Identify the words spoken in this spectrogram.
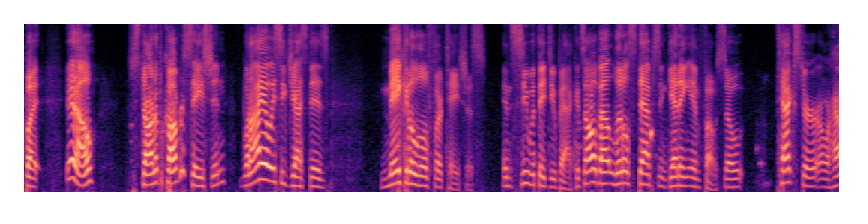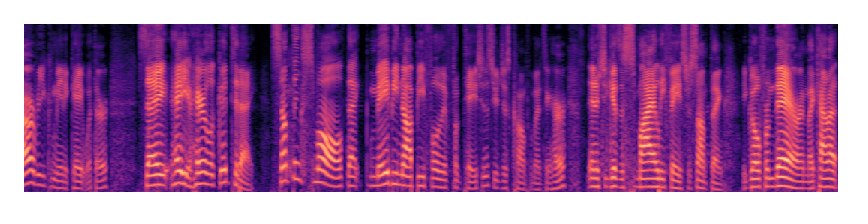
But you know, start up a conversation. What I always suggest is make it a little flirtatious and see what they do back. It's all about little steps and getting info. So text her or however you communicate with her. Say, "Hey, your hair looked good today." Something small that maybe not be fully flirtatious. You're just complimenting her. And if she gives a smiley face or something, you go from there and like kind of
